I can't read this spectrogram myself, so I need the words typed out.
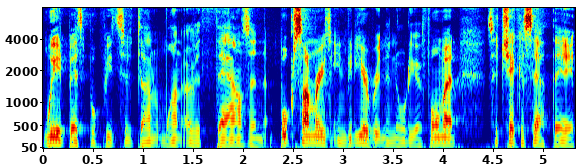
We at Best Book Bits have done one over a thousand book summaries in video, written, and audio format. So check us out there.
